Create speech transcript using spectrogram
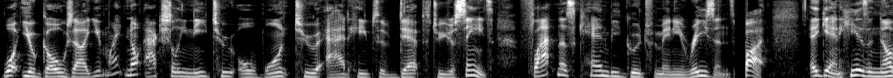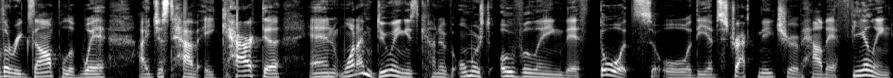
what your goals are, you might not actually need to or want to add heaps of depth to your scenes. Flatness can be good for many reasons, but again, here's another example of where I just have a character, and what I'm doing is kind of almost overlaying their thoughts or the abstract nature of how they're feeling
